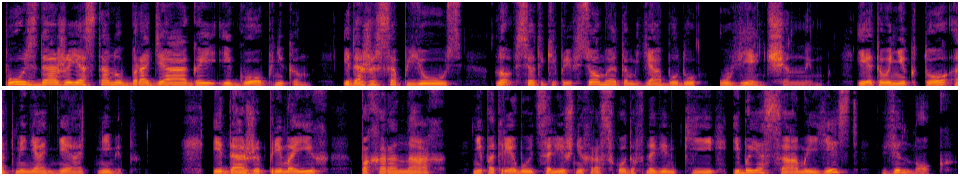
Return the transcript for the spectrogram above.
Пусть даже я стану бродягой и гопником, и даже сопьюсь, но все-таки при всем этом я буду увенчанным и этого никто от меня не отнимет. И даже при моих похоронах не потребуется лишних расходов на венки, ибо я сам и есть венок.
